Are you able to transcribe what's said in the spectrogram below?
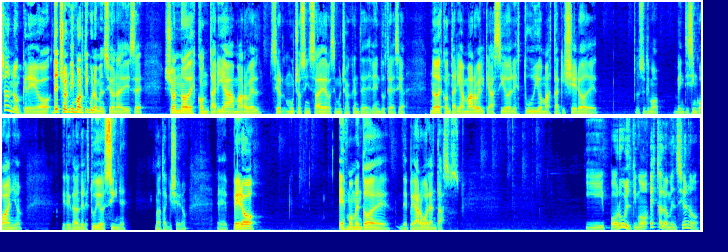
yo no creo. De hecho, el mismo artículo menciona y dice: Yo no descontaría a Marvel. Muchos insiders y mucha gente de la industria decía: No descontaría a Marvel, que ha sido el estudio más taquillero de los últimos 25 años directamente el estudio de cine más taquillero. Eh, pero es momento de, pegar volantazos. Y por último, esto lo menciono.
